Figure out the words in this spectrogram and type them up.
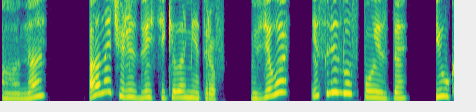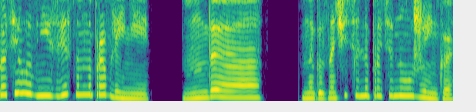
А она? А она через 200 километров взяла и слезла с поезда и укатила в неизвестном направлении. «Да...» — многозначительно протянул Женька,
